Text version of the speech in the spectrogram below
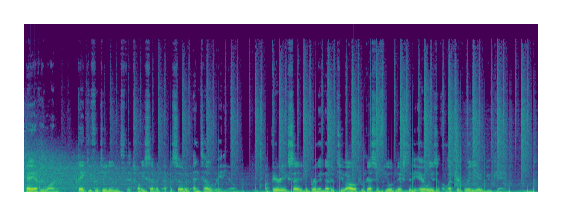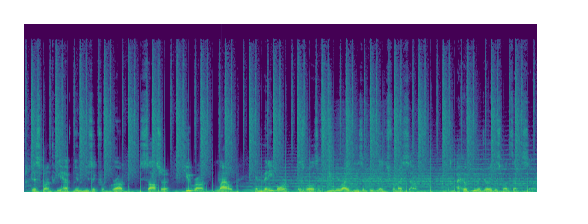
Hey everyone, thank you for tuning in to the 27th episode of Entel Radio. I'm very excited to bring another two hour progressive fueled mix to the airways of Electric Radio UK. This month we have new music from Grum, Sasha, Huron, Loud, and many more, as well as a few new IDs and bootlegs for myself. I hope you enjoyed this month's episode.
